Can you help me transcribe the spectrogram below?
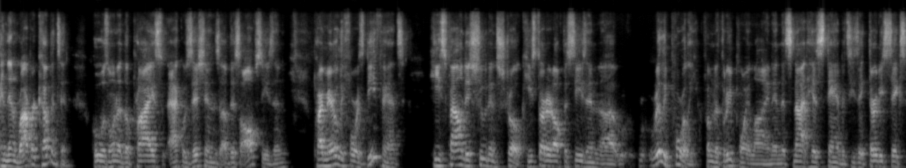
And then Robert Covington, who was one of the prize acquisitions of this offseason, primarily for his defense, he's found his shooting stroke. He started off the season uh, really poorly from the three point line, and it's not his standards. He's a 36%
